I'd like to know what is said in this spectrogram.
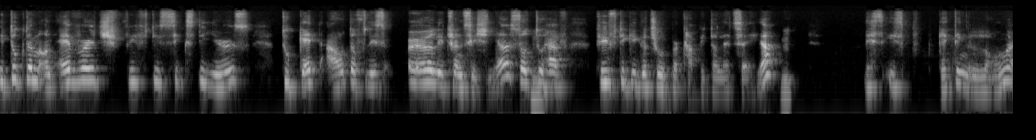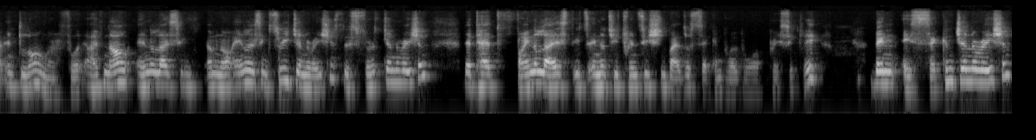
it took them on average 50, 60 years to get out of this early transition. Yeah. So mm. to have 50 gigajoule per capita, let's say. Yeah. Mm. This is getting longer and longer. For I've now analyzing, I'm now analyzing three generations. This first generation that had finalized its energy transition by the Second World War, basically. Then a second generation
